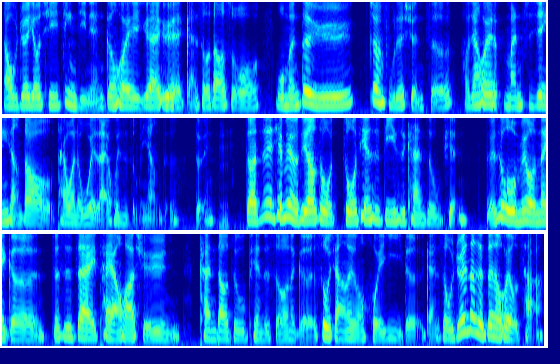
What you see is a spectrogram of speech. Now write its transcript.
然后我觉得尤其近几年更会越来越感受到说，我们对于政府的选择好像会蛮直接影响到台湾的未来会是怎么样的。对，对啊，之前前面有提到说，我昨天是第一次看这部片。对，所以我没有那个，就是在太阳花学运看到这部片的时候，那个塑想那种回忆的感受。我觉得那个真的会有差，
